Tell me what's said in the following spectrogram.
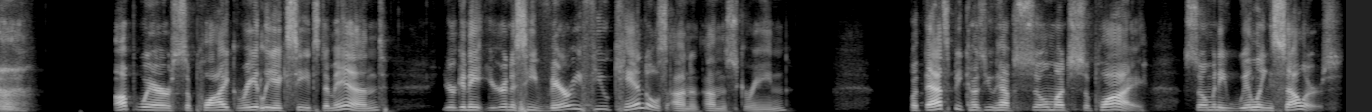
up where supply greatly exceeds demand, you're gonna you're gonna see very few candles on on the screen, but that's because you have so much supply, so many willing sellers.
